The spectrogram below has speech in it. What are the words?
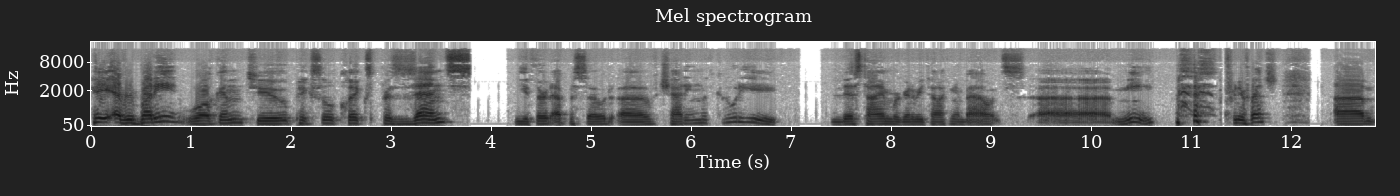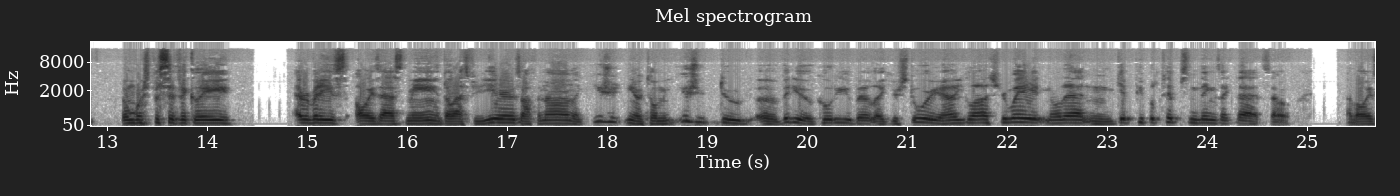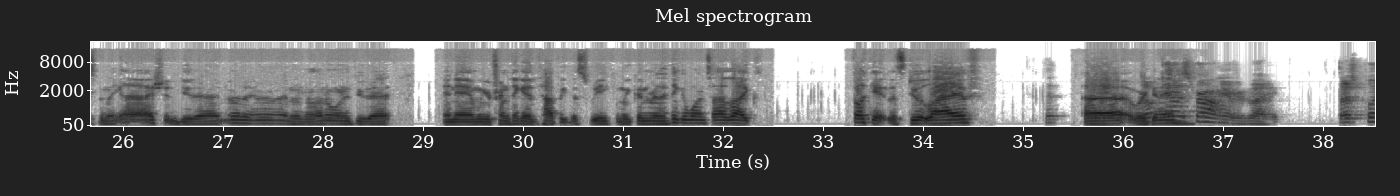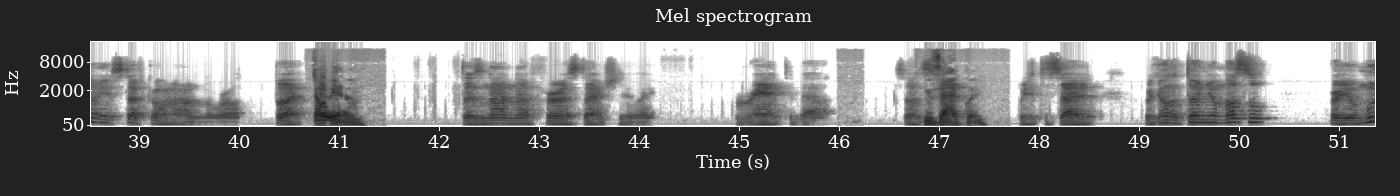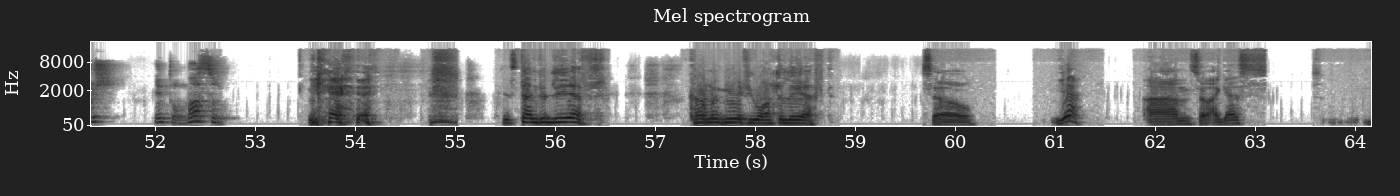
Hey everybody, welcome to Pixel Clicks Presents, the third episode of Chatting with Cody. This time we're going to be talking about uh, me, pretty much. Um, but more specifically, everybody's always asked me the last few years, off and on, like you should, you know, told me you should do a video, Cody, about like your story, how you lost your weight, and all that, and give people tips and things like that. So I've always been like, ah, I shouldn't do that. I don't know, I don't want to do that. And then we were trying to think of the topic this week, and we couldn't really think of one, so I was like, "Fuck it, let's do it live." Uh, we're Don't gonna. get us wrong, everybody. There's plenty of stuff going on in the world, but Oh yeah, there's not enough for us to actually like rant about. So instead, exactly. we decided we're gonna turn your muscle or your mush into muscle. Yeah, it's time to lift. Come with me if you want to lift. So, yeah. Um. So I guess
